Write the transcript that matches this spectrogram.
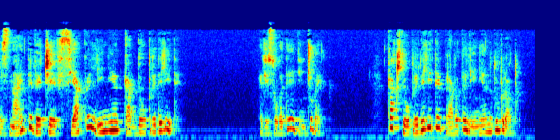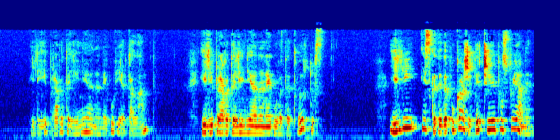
Знаете вече всяка линия как да определите. Рисувате един човек. Как ще определите правата линия на доброто? Или правата линия на неговия талант? Или правата линия на неговата твърдост? Или искате да покажете, че е постоянен?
